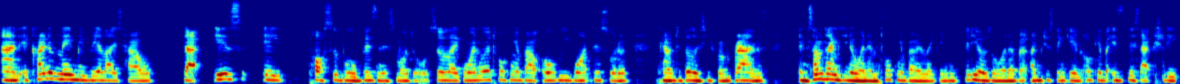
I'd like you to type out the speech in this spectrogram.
And it kind of made me realize how that is a possible business model. So like when we're talking about oh we want this sort of accountability from brands and sometimes you know when I'm talking about it like in videos or whatever I'm just thinking okay but is this actually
